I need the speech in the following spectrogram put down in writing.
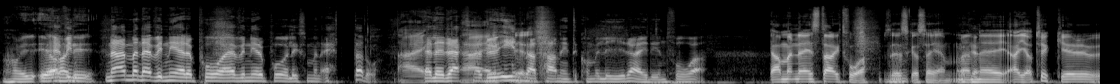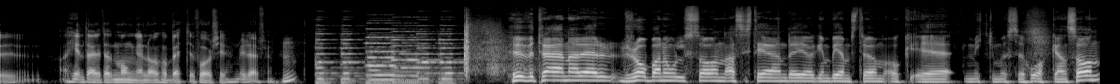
vi, är vi, det, nej, men är vi nere på, är vi nere på liksom en etta då? Nej. Eller räknar nej, du in det. att han inte kommer lira i din tvåa? Ja, men det är en stark tvåa, det ska jag säga. Men Okej. eh, ja, jag tycker eh, helt ärligt att många lag har bättre forwardsid. Det är därför. Huvudtränare Robban Olsson, assisterande Jörgen Bemström och eh, Micke Musse Håkansson.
